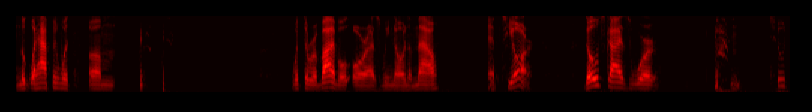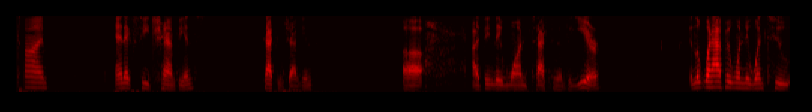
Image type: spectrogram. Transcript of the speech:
look what happened with um with the revival, or as we know them now, FTR. Those guys were two-time NXT champions, tag team champions. Uh, I think they won tag team of the year. And look what happened when they went to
